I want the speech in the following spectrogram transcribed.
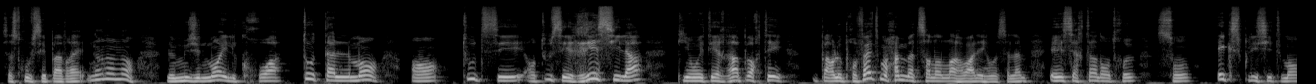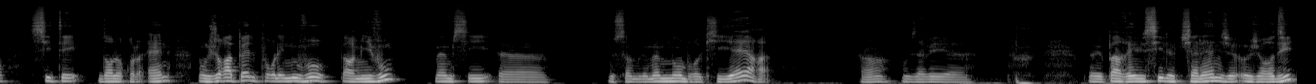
ça se trouve, c'est pas vrai. Non, non, non. Le musulman, il croit totalement en, toutes ces, en tous ces récits-là qui ont été rapportés par le prophète Mohammed et certains d'entre eux sont explicitement cités dans le Coran. Donc je rappelle pour les nouveaux parmi vous, même si euh, nous sommes le même nombre qu'hier. Hein, vous avez euh, n'avez pas réussi le challenge aujourd'hui,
